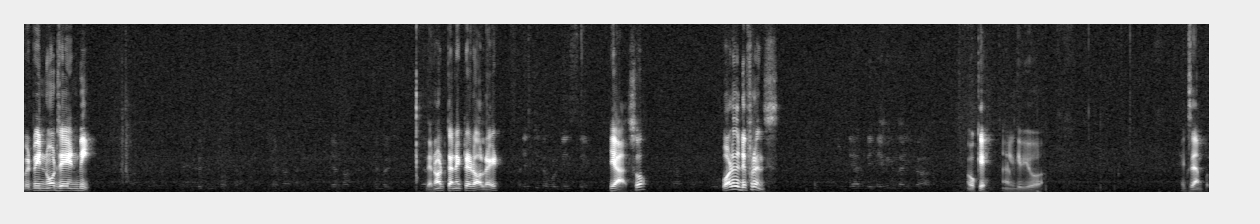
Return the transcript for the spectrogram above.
between nodes A and B? they are not connected all right. Yeah, so what is the difference? Okay, I will give you a example,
